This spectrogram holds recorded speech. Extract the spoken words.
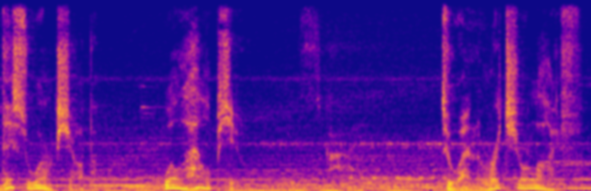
this workshop will help you to enrich your life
